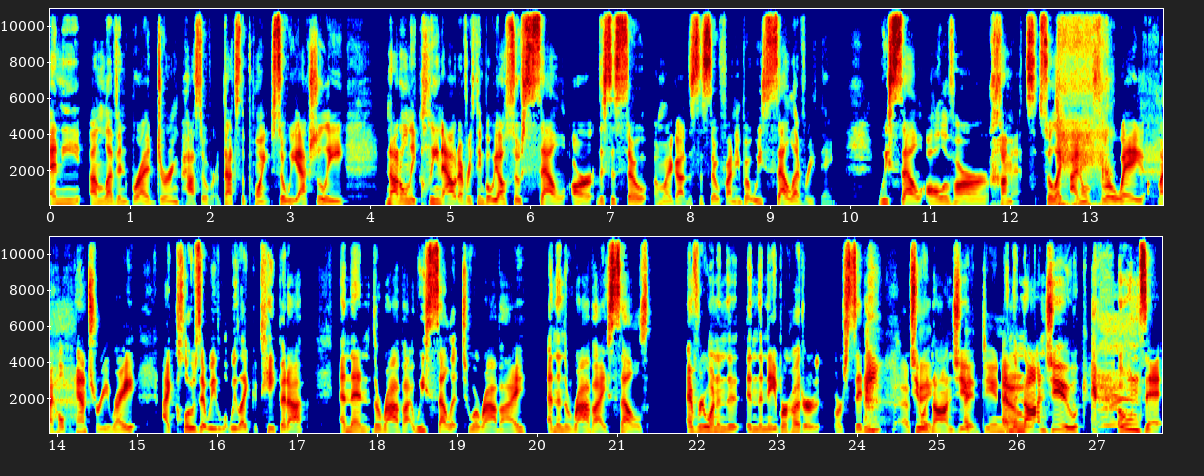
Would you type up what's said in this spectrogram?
any unleavened bread during Passover. That's the point. So we actually not only clean out everything, but we also sell our. This is so. Oh my god, this is so funny. But we sell everything. We sell all of our chametz. So like, I don't throw away my whole pantry. Right? I close it. We we like tape it up, and then the rabbi we sell it to a rabbi and then the rabbi sells everyone in the in the neighborhood or or city to a non-Jew. Uh, do you know? and the non-Jew owns it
